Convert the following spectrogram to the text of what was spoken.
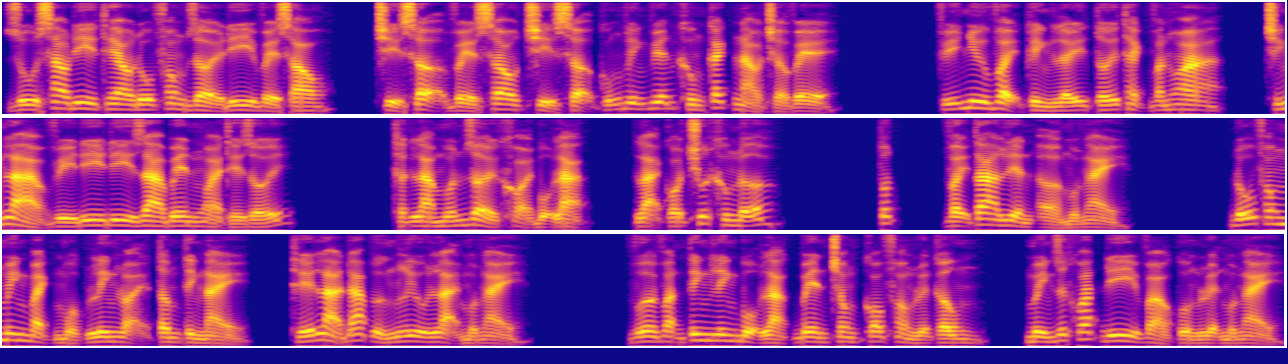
dù sao đi theo đỗ phong rời đi về sau, chỉ sợ về sau chỉ sợ cũng vĩnh viễn không cách nào trở về. Phí như vậy kình lấy tới thạch văn hoa, chính là vì đi đi ra bên ngoài thế giới. Thật là muốn rời khỏi bộ lạc, lại có chút không nỡ. Tốt, vậy ta liền ở một ngày. Đỗ phong minh bạch một linh loại tâm tình này thế là đáp ứng lưu lại một ngày. Vừa vặn tinh linh bộ lạc bên trong có phòng luyện công, mình dứt khoát đi vào cuồng luyện một ngày.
